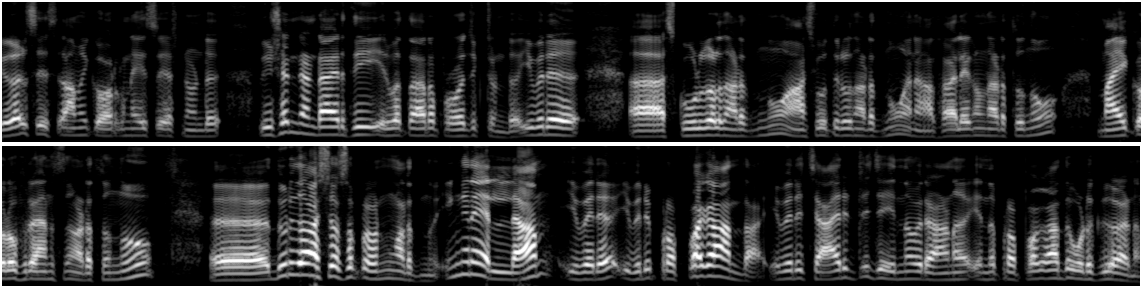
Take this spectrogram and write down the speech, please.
ഗേൾസ് ഇസ്ലാമിക് ഓർഗനൈസേഷൻ ഉണ്ട് വിഷൻ രണ്ടായിരത്തി ഇരുപത്തി ആറ് പ്രോജക്റ്റ് ഉണ്ട്. ഇവർ സ്കൂളുകൾ നടത്തുന്നു ആശുപത്രികൾ നടത്തുന്നു അനാഥാലയങ്ങൾ നടത്തുന്നു മൈക്രോ ഫിനാൻസ് നടത്തുന്നു ദുരിതാശ്വാസ പ്രവർത്തനം നടത്തുന്നു. ഇങ്ങനെയെല്ലാം ഇവർ ഇവർ പ്രൊപ്പകാന്ത ഇവർ ചാരിറ്റി ചെയ്യുന്നവരാണ് എന്ന് പ്രൊപ്പകാന്ത കൊടുക്കുകയാണ്.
